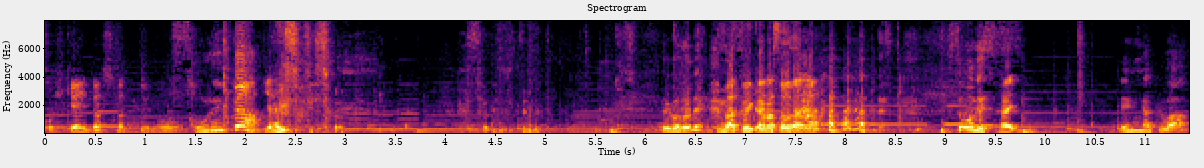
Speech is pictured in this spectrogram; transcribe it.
こう、引き合いに出したっていうのを、それかいや、嘘でしょ。ということで、ょ。うまくいかなそうだな。質問です。はい。連絡は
